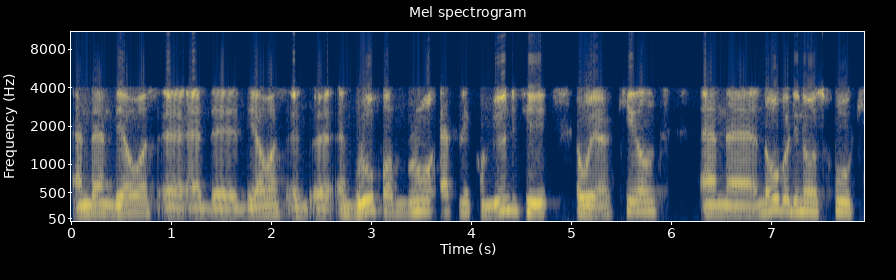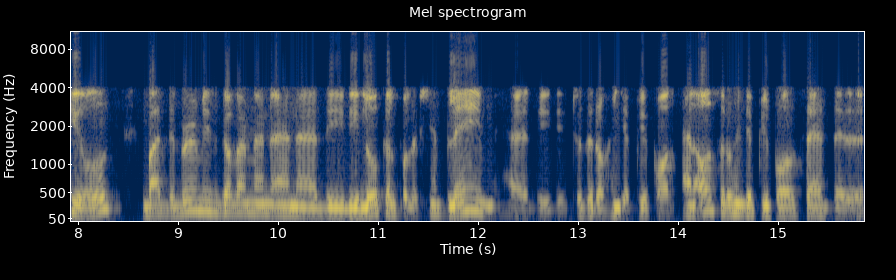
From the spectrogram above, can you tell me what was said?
and then there was a, a, there was a, a group of rural ethnic community were killed, and uh, nobody knows who killed. But the Burmese government and uh, the, the local politicians blame uh, the, the, to the Rohingya people. And also, Rohingya people said that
